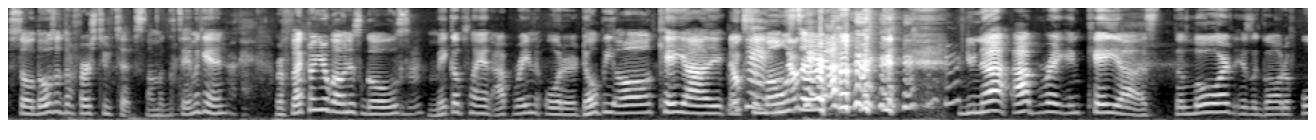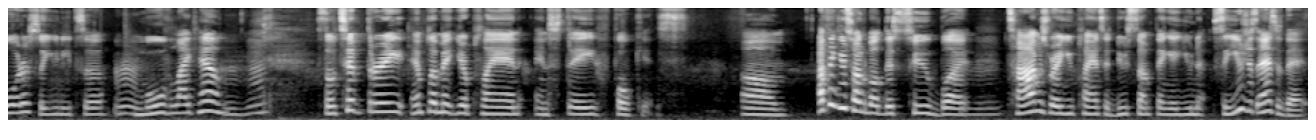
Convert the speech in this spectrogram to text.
So those are the first two tips. I'm gonna say them again. Okay. Reflect on your wellness goals. Mhm. Make a plan. Operate in order. Don't be all chaotic like Okay, Simone okay. Do not operate in chaos. The Lord is a God of order, so you need to Mm. move like Him. hmm So tip three: implement your plan and stay focused. Um, I think you talked about this too, but Mhm. times where you plan to do something and you ne- see you just answered that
